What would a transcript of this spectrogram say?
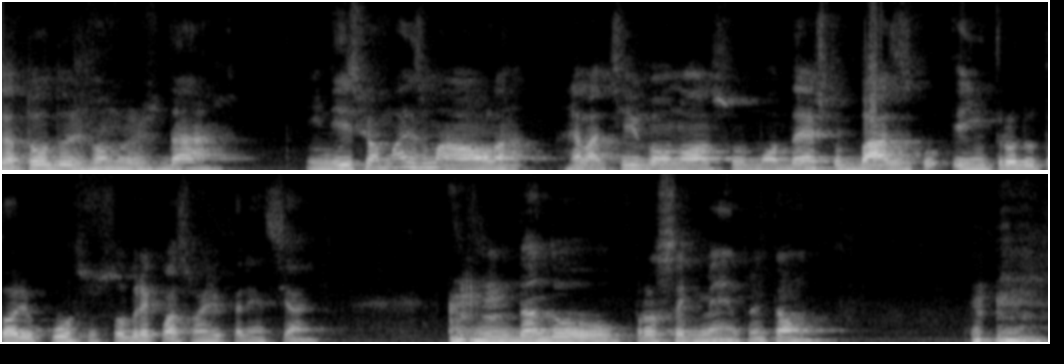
a todos, vamos dar início a mais uma aula relativa ao nosso modesto básico e introdutório curso sobre equações diferenciais. Dando prosseguimento, então,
